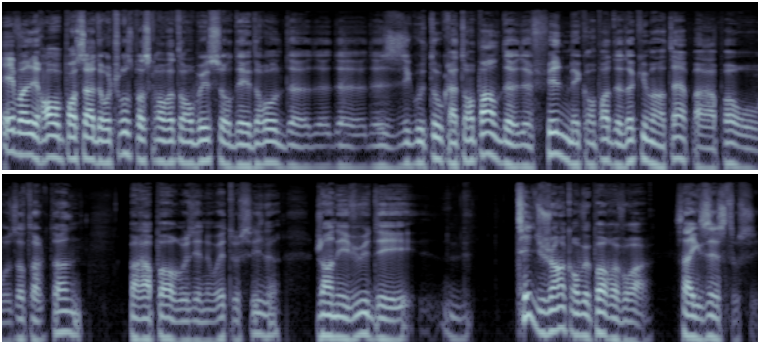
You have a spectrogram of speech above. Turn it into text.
Et on va passer à d'autres choses parce qu'on va tomber sur des drôles de, de, zigoutos. Quand on parle de, films et qu'on parle de documentaires par rapport aux Autochtones, par rapport aux Inuits aussi, j'en ai vu des. Tu sais, du genre qu'on veut pas revoir. Ça existe aussi.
